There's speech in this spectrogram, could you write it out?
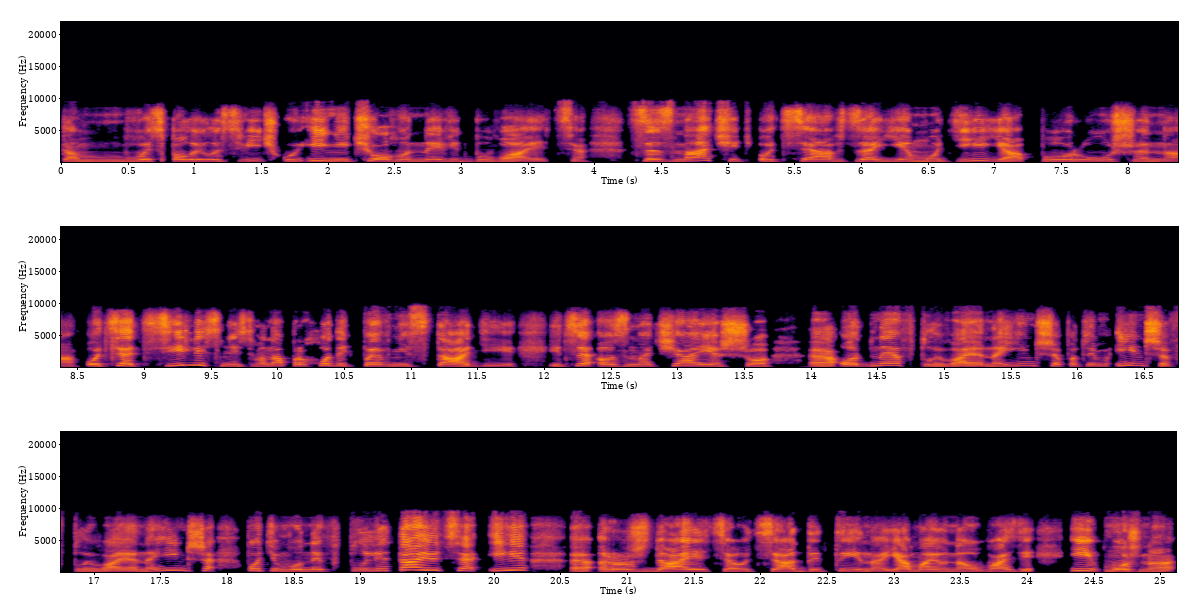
там ви спалили свічку і нічого не відбувається. Це значить, оця взаємодія порушена. Оця цілісність вона проходить певні стадії, і це означає, що е, одне впливає на інше, потім інше впливає на інше, потім вони вплітаються і е, рождається оця дитина. Я маю на увазі, і можна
